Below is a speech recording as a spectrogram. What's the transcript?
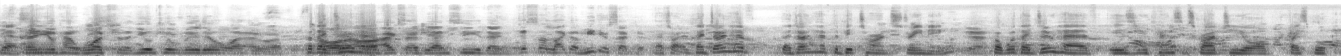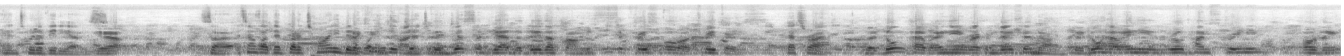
Yes. Then you can watch the YouTube video or whatever. But they or, do or have- XBMC, then just like a media center. That's right. They don't have they don't have the BitTorrent streaming. Yeah. But what they do have is you can subscribe to your Facebook and Twitter videos. Yeah. So it sounds like they've got a tiny bit of what you're trying they, to do. they just get the data from the Facebook or Twitter. That's right. They don't have any recommendation. No. They don't have any real-time streaming, or they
